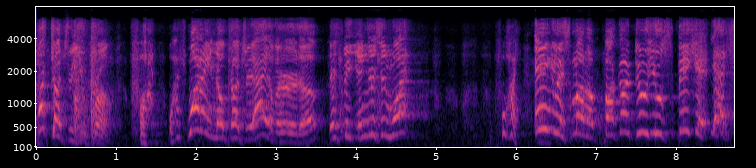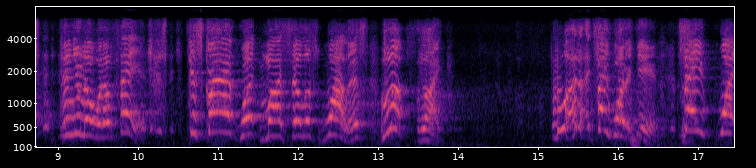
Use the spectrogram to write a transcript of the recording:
What country you from? What? What? What ain't no country I ever heard of? They speak English and what? What? English, motherfucker! Do you speak it? Yes. Then you know what I'm saying. Describe what Marcellus Wallace looks like. What? Say what again? Say what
